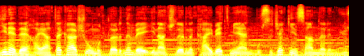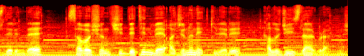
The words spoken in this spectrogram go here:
yine de hayata karşı umutlarını ve inançlarını kaybetmeyen bu sıcak insanların yüzlerinde savaşın, şiddetin ve acının etkileri kalıcı izler bırakmış.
